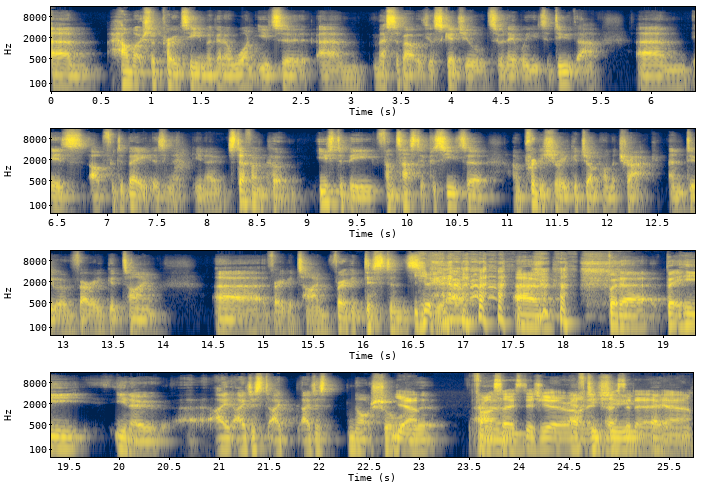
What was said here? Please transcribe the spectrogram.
Um, how much the pro team are going to want you to um, mess about with your schedule to enable you to do that um, is up for debate, isn't it? You know, Stefan Kung used to be fantastic pursuiter. I'm pretty sure he could jump on the track and do a very good time uh, a very good time, very good distance. Yeah. um, but uh, but he, you know, I, I just I I just not sure yeah. that um, Desjeux aren't FDJ, interested in it. Uh, yeah,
